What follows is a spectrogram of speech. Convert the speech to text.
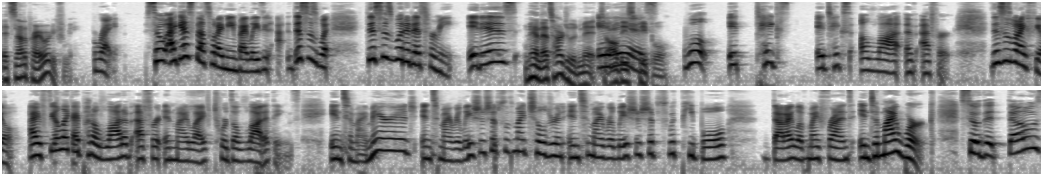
It's not a priority for me. Right. So I guess that's what I mean by lazy. This is what this is what it is for me. It is Man, that's hard to admit to all these people. well, it takes it takes a lot of effort. This is what I feel. I feel like I put a lot of effort in my life towards a lot of things. Into my marriage, into my relationships with my children, into my relationships with people that I love, my friends, into my work. So that those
